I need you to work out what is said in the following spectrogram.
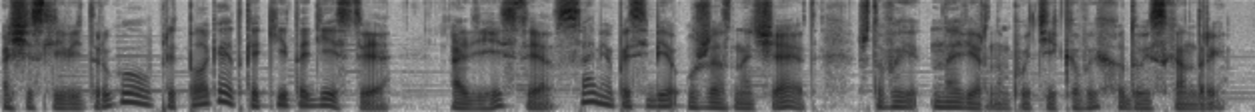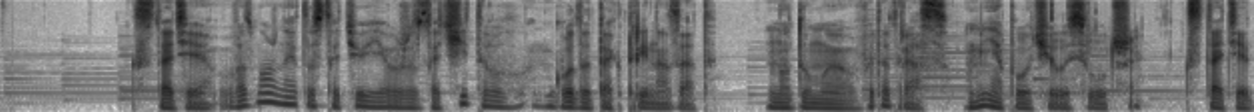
осчастливить другого предполагает какие-то действия, а действия сами по себе уже означают, что вы на верном пути к выходу из хандры. Кстати, возможно, эту статью я уже зачитывал года так три назад. Но думаю, в этот раз у меня получилось лучше – кстати,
